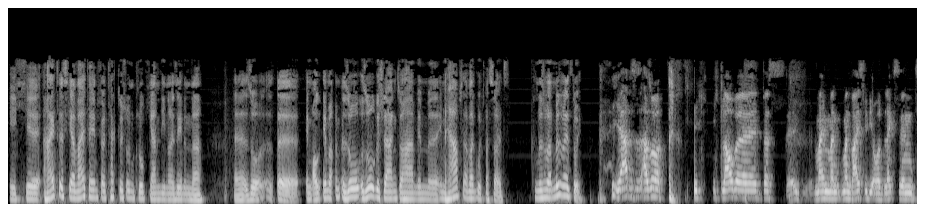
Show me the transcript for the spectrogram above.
Ich äh, halte es ja weiterhin für taktisch unklug, Jan, die Neuseeländer äh, so äh, im, im, so so geschlagen zu haben im, äh, im Herbst, aber gut, was soll's. Müssen wir müssen wir jetzt durch. Ja, das ist also ich, ich glaube, dass äh, man, man, man weiß, wie die All Blacks sind.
